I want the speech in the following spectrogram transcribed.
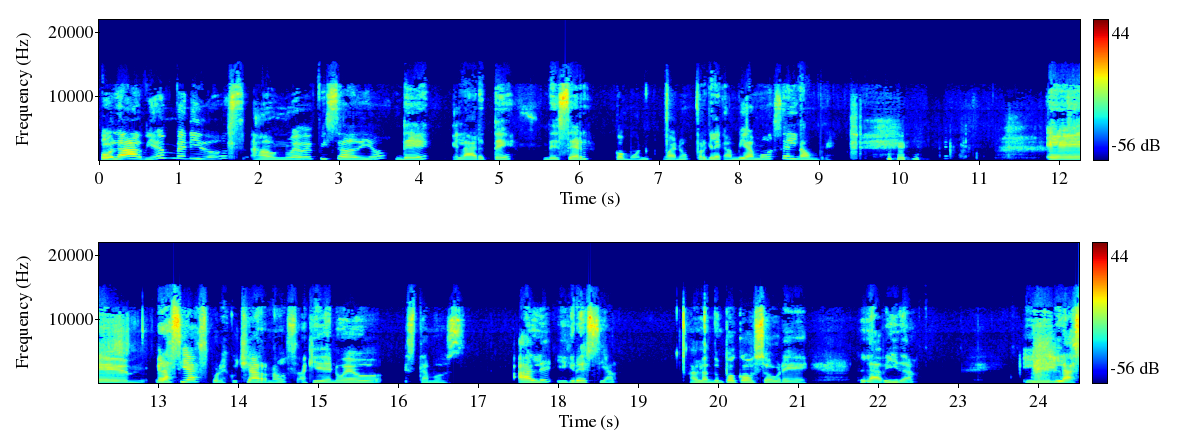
Hola, bienvenidos a un nuevo episodio de El arte de ser común. Bueno, porque le cambiamos el nombre. Eh, gracias por escucharnos. Aquí de nuevo estamos Ale y Grecia hablando un poco sobre la vida y las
